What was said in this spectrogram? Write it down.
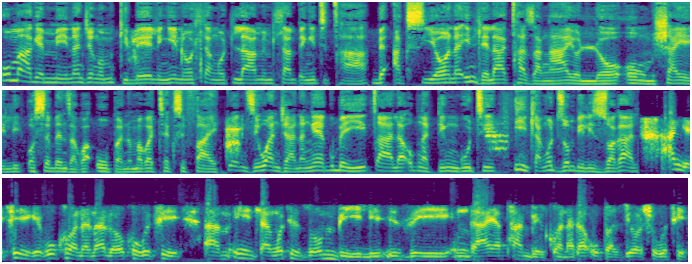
Uma ke mina njengomgibeli nginohlangothi lami mhlambe ngithi cha be akusiyona indlela achaza ngayo lo ongumshayeli osebenza kwa Uber noma kwa Taxify kwenziwa njani? Ngeke kube yicala okungadinga ukuthi inhlangothi zombili zizwakala angithike kukhona nalokho ukuthi um inhlangothi zombili zingaya phambili khona ka Uber ziyosho ukuthi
